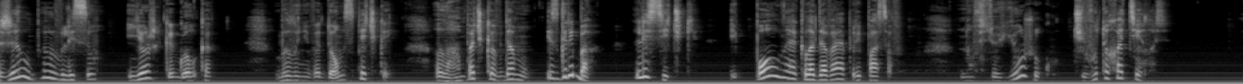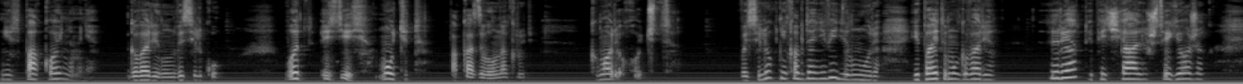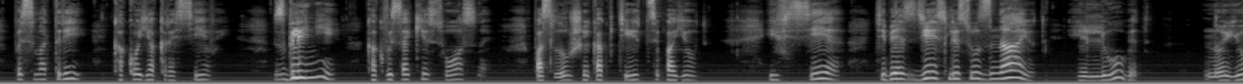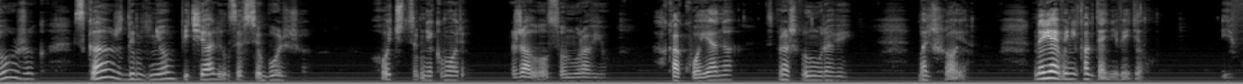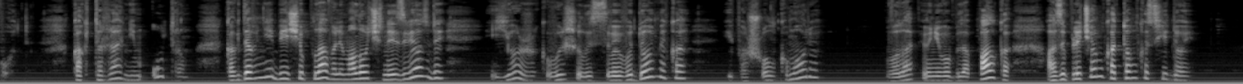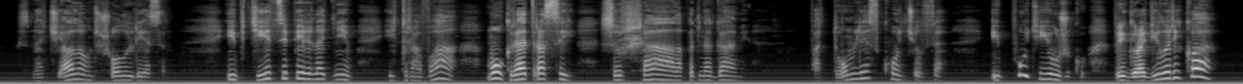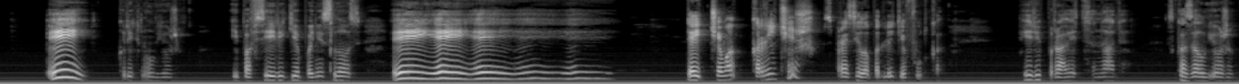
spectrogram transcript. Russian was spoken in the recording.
Жил-был в лесу ежик-иголка. Был у него дом с печкой, лампочка в дому из гриба, лисички и полная кладовая припасов. Но все ежику чего-то хотелось. «Неспокойно мне», — говорил он Васильку. «Вот и здесь мутит», — показывал на грудь. «К морю хочется». Василек никогда не видел моря и поэтому говорил, «Зря ты печалишься, ежик. Посмотри, какой я красивый. Взгляни, как высоки сосны. Послушай, как птицы поют. И все тебя здесь в лесу знают и любят. Но ежик с каждым днем печалился все больше. Хочется мне к морю, жаловался он муравью. А какое оно? спрашивал муравей. Большое, но я его никогда не видел. И вот, как-то ранним утром, когда в небе еще плавали молочные звезды, ежик вышел из своего домика и пошел к морю. В лапе у него была палка, а за плечом котомка с едой. Сначала он шел лесом, и птицы пели над ним, и трава, мокрая от росы, шуршала под ногами. Потом лес кончился, и путь ежику преградила река. «Эй!» — крикнул ежик, и по всей реке понеслось. «Эй, эй, эй, эй, эй!» «Ты чего кричишь?» — спросила, подлетев утка. «Переправиться надо», — сказал ежик.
